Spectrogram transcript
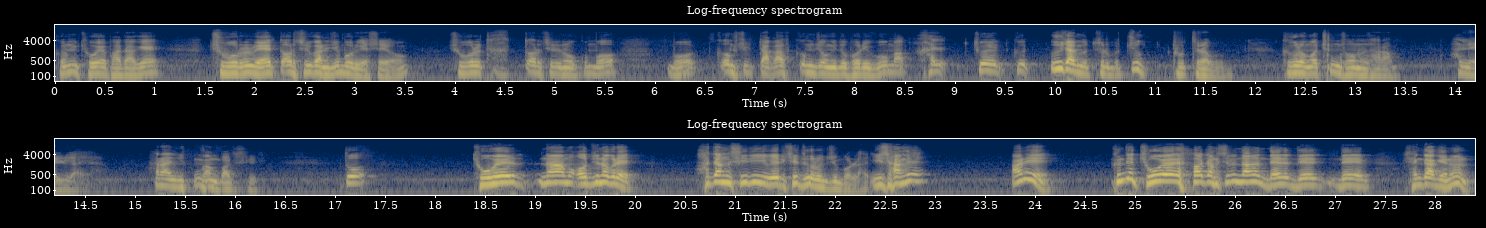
그럼 교회 바닥에 주보를 왜 떨어뜨리고 가는지 모르겠어요. 주보를 다 떨어뜨려 놓고 뭐, 뭐, 껌 씹다가 껌종이도 버리고 막, 하, 교회 그 의자 밑으로 쭉 붙더라고. 그런 거 청소하는 사람. 할렐루야야. 하나님 영광 받으실. 또, 교회나 뭐 어디나 그래. 화장실이 왜 이렇게 더러운지 몰라. 이상해? 아니, 근데 교회 화장실은 나는 내, 내, 내 생각에는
